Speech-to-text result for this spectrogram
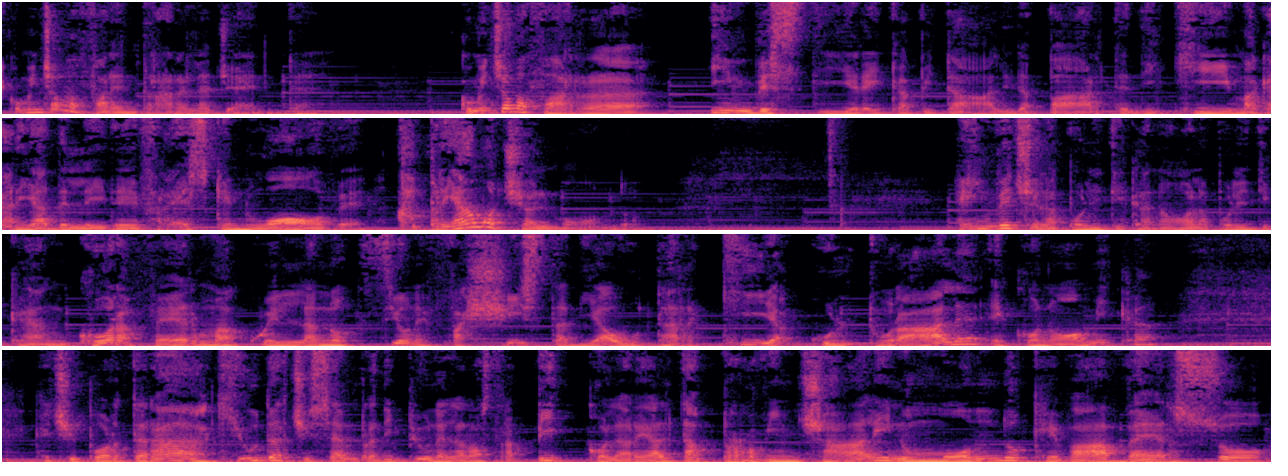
Cominciamo a far entrare la gente. Cominciamo a far investire i capitali da parte di chi magari ha delle idee fresche, nuove. Apriamoci al mondo. E invece la politica no, la politica è ancora ferma a quella nozione fascista di autarchia culturale, economica, che ci porterà a chiuderci sempre di più nella nostra piccola realtà provinciale in un mondo che va verso,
